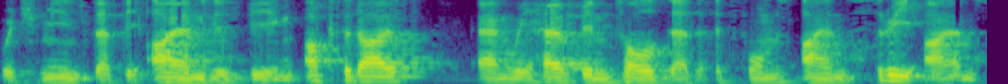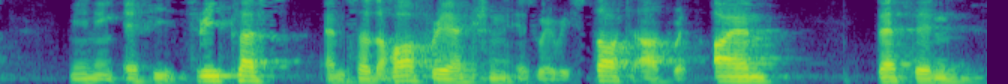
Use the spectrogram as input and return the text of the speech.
which means that the iron is being oxidized. And we have been told that it forms iron 3 ions, meaning Fe3+. plus. And so the half reaction is where we start out with iron, that then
